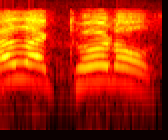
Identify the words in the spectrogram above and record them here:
I like turtles.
